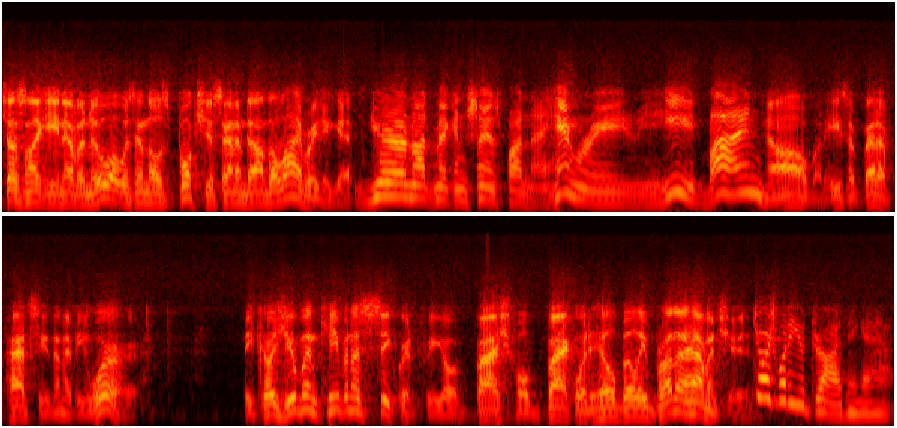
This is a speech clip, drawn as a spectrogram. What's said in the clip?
Just like he never knew what was in those books you sent him down to the library to get. You're not making sense, partner. Henry, he ain't blind. No, but he's a better patsy than if he were. Because you've been keeping a secret for your bashful backward hillbilly brother, haven't you? George, what are you driving at?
